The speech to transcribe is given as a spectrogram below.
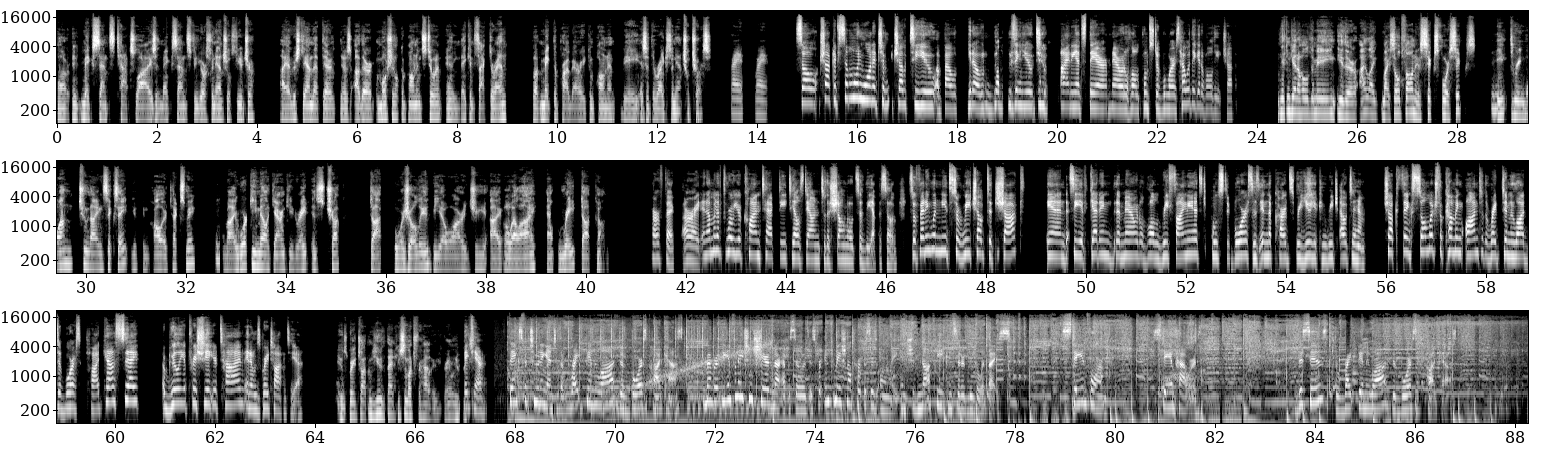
Uh, it makes sense tax wise. It makes sense for your financial future. I understand that there, there's other emotional components to it and they can factor in, but make the primary component be, is it the right financial choice? Right, right. So Chuck, if someone wanted to reach out to you about, you know, using you to finance their marital home post divorce, how would they get a hold of you, Chuck? You can get a hold of me either. I like my cell phone is 646 831 2968. You can call or text me. Mm-hmm. My work email at guaranteed rate is chuck.borgioli, B-O-R-G-I-O-L-I at rate.com. Perfect. All right. And I'm going to throw your contact details down into the show notes of the episode. So if anyone needs to reach out to Chuck and see if getting the marital home refinanced post divorce is in the cards for you. You can reach out to him. Chuck, thanks so much for coming on to the Wright Family Law Divorce podcast today. I really appreciate your time and it was great talking to you. It was great talking to you. Thank you so much for having me. Greatly appreciate it. Take care. Thanks for tuning in to the Wright Family Law Divorce Podcast. Remember, the information shared in our episodes is for informational purposes only and should not be considered legal advice. Stay informed, stay empowered. This is the Wright Family Law Divorce Podcast.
